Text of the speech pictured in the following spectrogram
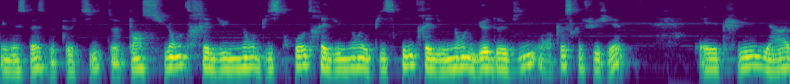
une espèce de petite pension, trait d'union bistrot, trait d'union épicerie, trait d'union lieu de vie où on peut se réfugier. Et puis il y a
